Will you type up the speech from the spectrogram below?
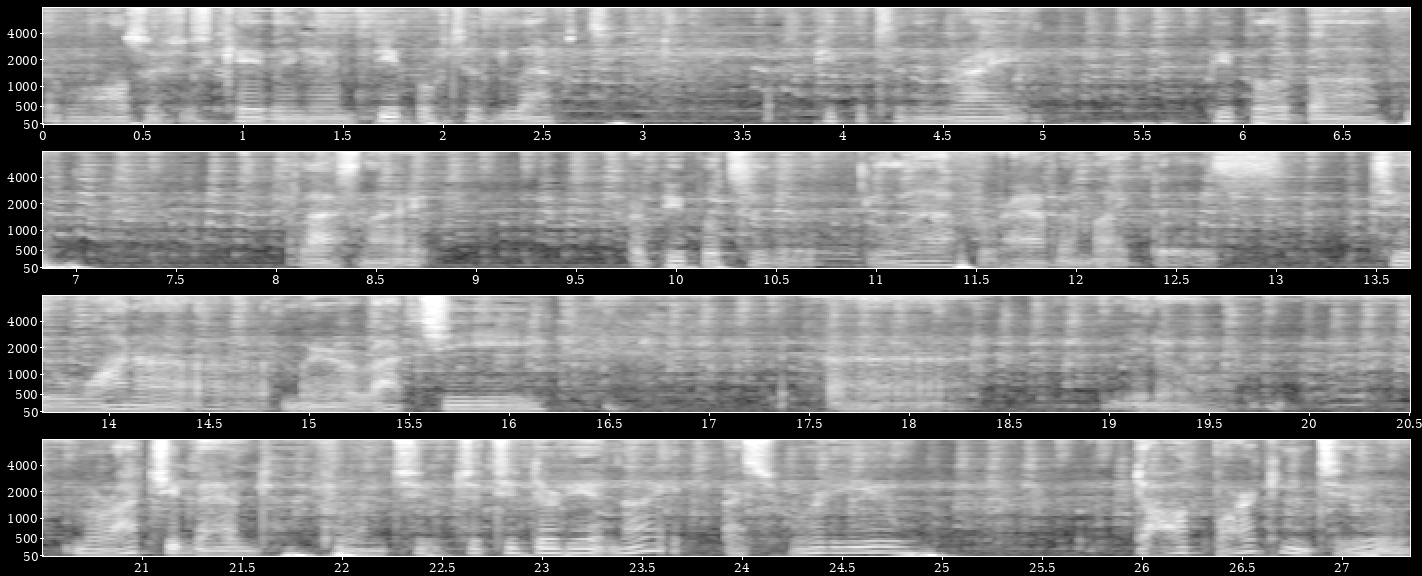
The walls are just caving in. People to the left, people to the right, people above. Last night, or people to the left were having like this Tijuana mariachi, uh, you know, mariachi band from 2 to 2.30 at night. I swear to you, dog barking too.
